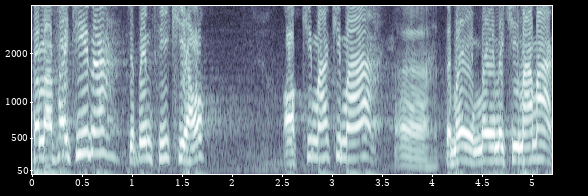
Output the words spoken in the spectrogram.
สำหรับไฟชีดนะ จะเป็นสีเขียว ออกขี้ม้าขี้ม้าอ่าแต่ไม่ไม่ไม่ขี้ม้ามาก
